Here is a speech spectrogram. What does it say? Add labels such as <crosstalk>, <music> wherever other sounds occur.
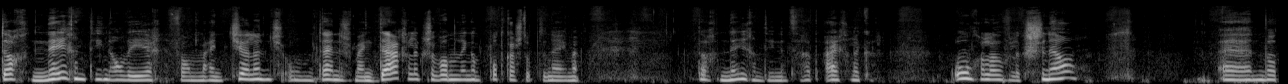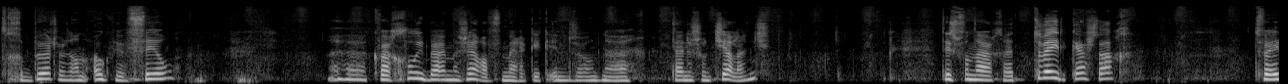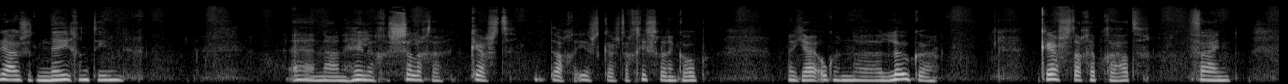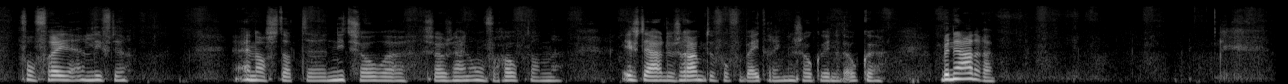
dag 19 alweer van mijn challenge om tijdens mijn dagelijkse wandeling een podcast op te nemen. Dag 19, het gaat eigenlijk ongelooflijk snel. En wat gebeurt er dan ook weer veel? Uh, qua groei bij mezelf merk ik in zo'n, uh, tijdens zo'n challenge. Het is vandaag uh, tweede kerstdag 2019. En na een hele gezellige kerstdag, eerste kerstdag gisteren. En ik hoop dat jij ook een uh, leuke kerstdag hebt gehad. Fijn, vol vrede en liefde. En als dat uh, niet zo uh, zou zijn, onverhoopt, dan is daar dus ruimte voor verbetering. En zo kun je het ook benaderen.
